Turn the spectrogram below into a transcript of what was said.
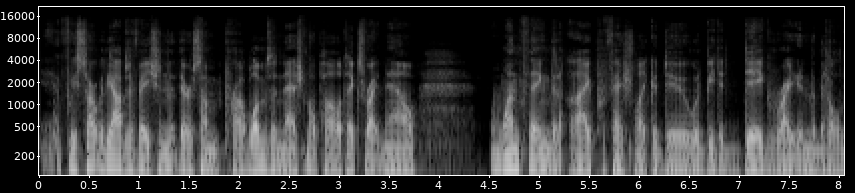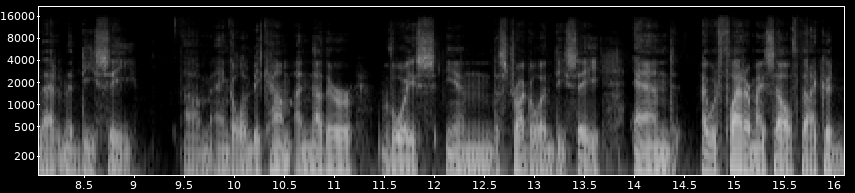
if we start with the observation that there are some problems in national politics right now, one thing that I professionally could do would be to dig right in the middle of that in the DC um, angle and become another voice in the struggle in DC. And I would flatter myself that I could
